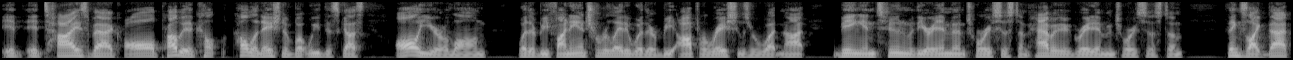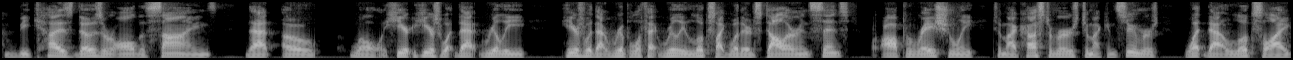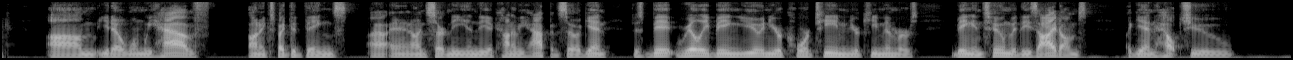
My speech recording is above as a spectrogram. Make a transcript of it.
it, it ties back all probably a culmination of what we've discussed all year long, whether it be financial related, whether it be operations or whatnot, being in tune with your inventory system, having a great inventory system, things like that, because those are all the signs that, oh, well, here here's what that really here's what that ripple effect really looks like, whether it's dollar and cents or operationally to my customers, to my consumers, what that looks like. Um, you know, when we have unexpected things uh, and uncertainty in the economy happen. So again, just be, really being you and your core team and your key members being in tune with these items again helps you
